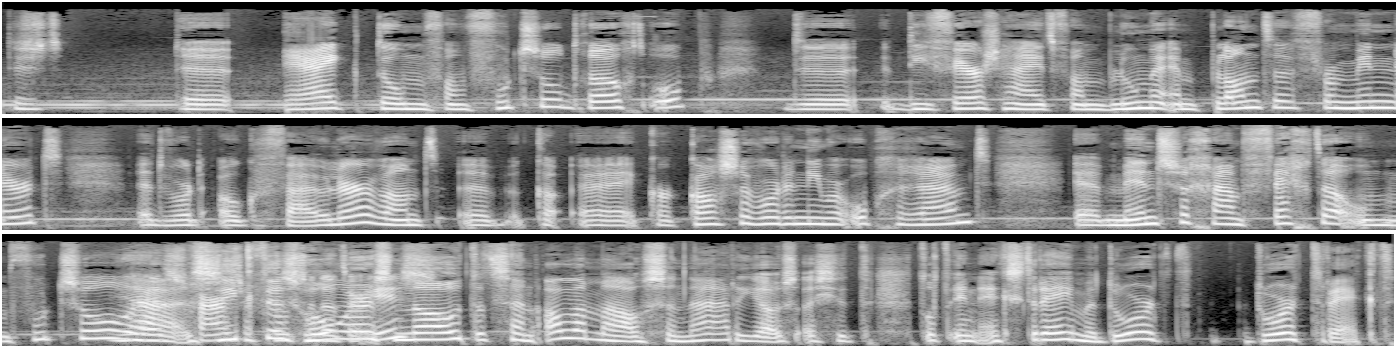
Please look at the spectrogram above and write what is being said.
Dus de rijkdom van voedsel droogt op. De diversheid van bloemen en planten vermindert. Het wordt ook vuiler, want uh, karkassen worden niet meer opgeruimd. Uh, mensen gaan vechten om voedsel. Ja, ziektes, hongersnood, dat zijn allemaal scenario's. Als je het tot in extreme door, doortrekt,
